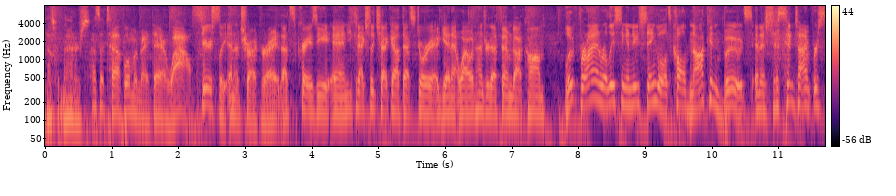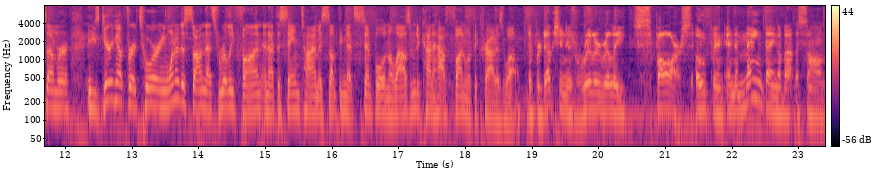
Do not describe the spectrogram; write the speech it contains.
that's what matters. That's a tough woman right there. Wow. Seriously, in a truck, right? That's crazy. And you can actually check out that story again at y100fm.com. Luke Bryan releasing a new single. It's called Knockin' Boots, and it's just in time for summer. He's gearing up for a tour, and he wanted a song that's really fun and at the same time is something that's simple and allows him to kind of have fun with the crowd as well. The production is really, really sparse, open, and the main thing about the song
